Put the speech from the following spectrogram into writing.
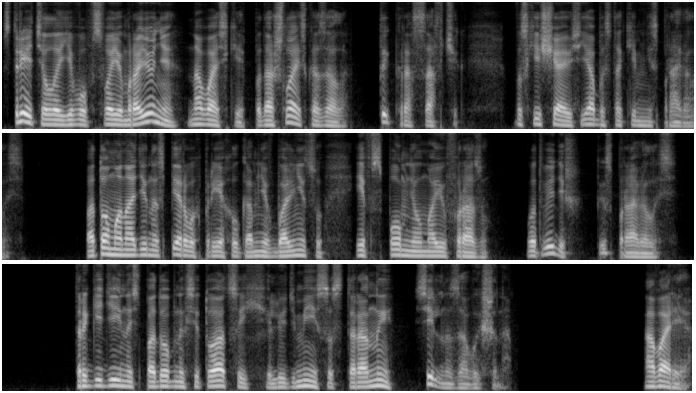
Встретила его в своем районе, на Ваське, подошла и сказала, «Ты красавчик. Восхищаюсь, я бы с таким не справилась». Потом он один из первых приехал ко мне в больницу и вспомнил мою фразу. «Вот видишь, ты справилась». Трагедийность подобных ситуаций людьми со стороны сильно завышена. Авария.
